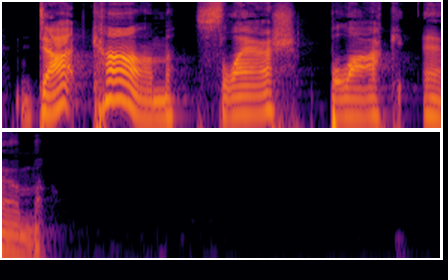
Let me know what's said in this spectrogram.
dot com slash block M.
